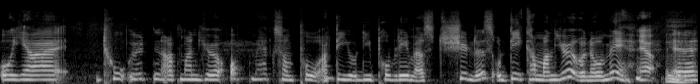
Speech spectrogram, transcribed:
Og jeg to uten at man gjør oppmerksom på at de og de problemer skyldes, og de kan man gjøre noe med. Ja. Eh,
